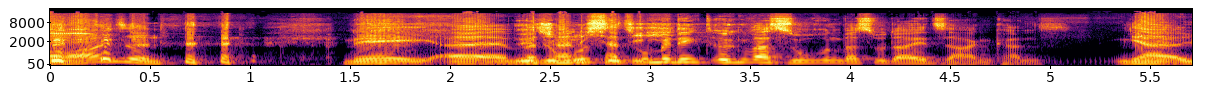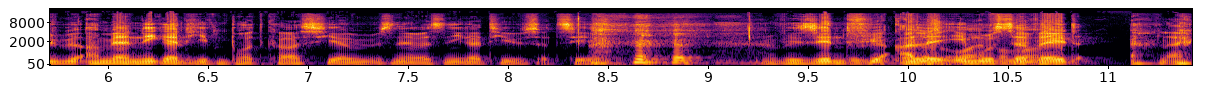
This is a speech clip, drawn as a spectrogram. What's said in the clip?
Wahnsinn. nee, äh, Nee, du wahrscheinlich musst hatte jetzt ich, unbedingt irgendwas suchen, was du da jetzt sagen kannst. Ja, wir haben ja einen negativen Podcast hier, wir müssen ja was Negatives erzählen. Wir sind für alle Emos der Welt. Nein.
